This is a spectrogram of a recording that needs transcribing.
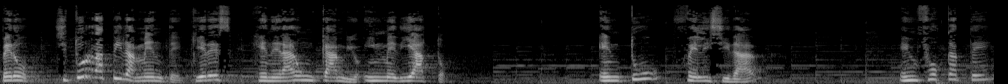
Pero si tú rápidamente quieres generar un cambio inmediato en tu felicidad, enfócate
